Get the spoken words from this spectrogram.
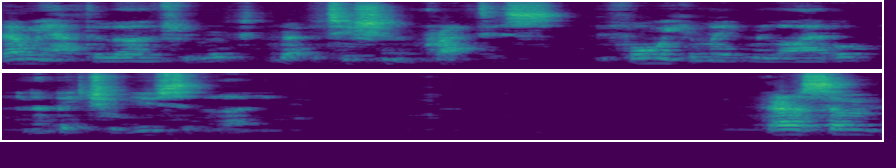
Then we have to learn through repetition and practice before we can make reliable and habitual use of learning. There are some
